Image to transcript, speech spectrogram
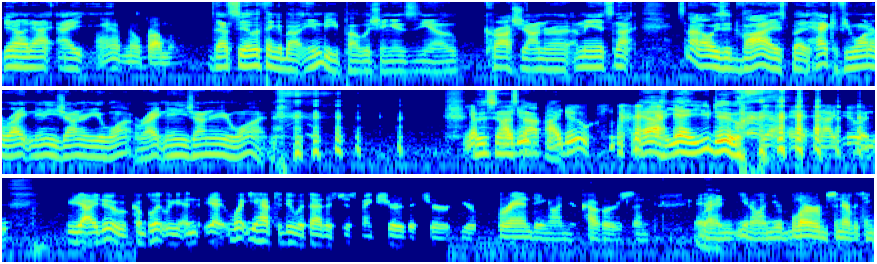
You know, and I, I I have no problem with. that's the other thing about indie publishing is you know cross genre. I mean, it's not it's not always advised, but heck, if you want to write in any genre you want, write in any genre you want. Yep, Who's gonna I do. stop you? I do. yeah, yeah, you do. yeah, and, and I do, and yeah, I do completely. And yeah, what you have to do with that is just make sure that your your branding on your covers and and Right. you know and your blurbs and everything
